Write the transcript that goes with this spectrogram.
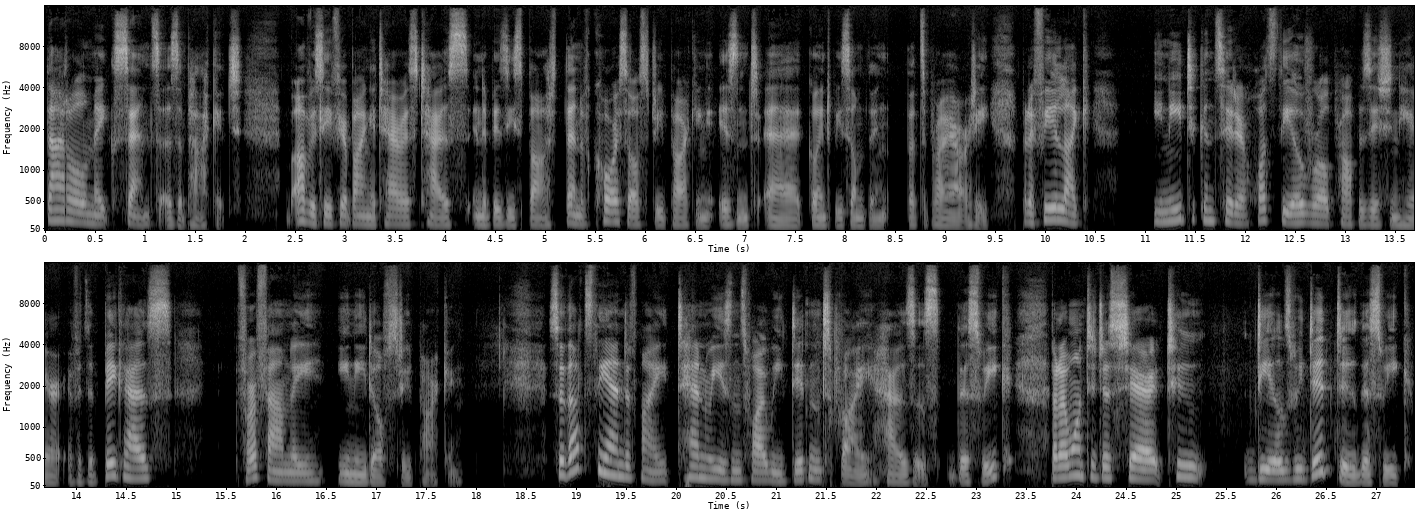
that all makes sense as a package. Obviously, if you're buying a terraced house in a busy spot, then of course off street parking isn't uh, going to be something that's a priority. But I feel like you need to consider what's the overall proposition here. If it's a big house for a family, you need off street parking. So that's the end of my 10 reasons why we didn't buy houses this week. But I want to just share two deals we did do this week.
